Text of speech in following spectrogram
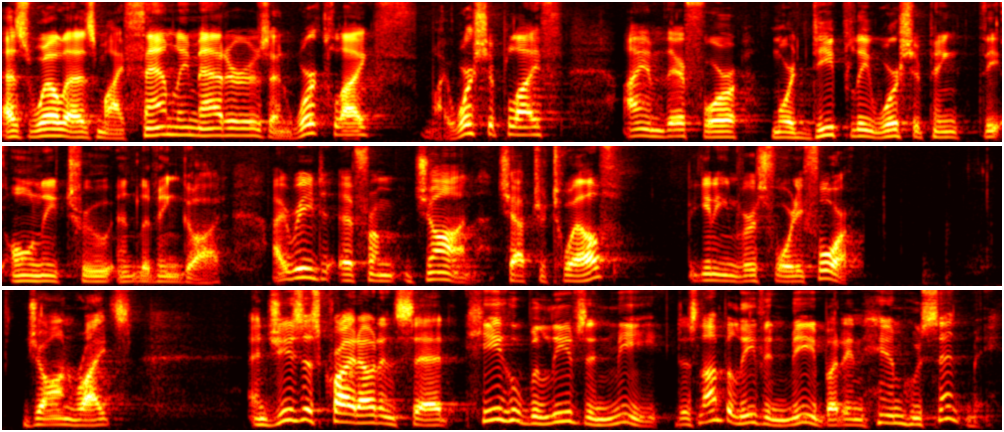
as well as my family matters and work life, my worship life, I am therefore more deeply worshiping the only true and living God. I read uh, from John chapter 12, beginning in verse 44. John writes, and Jesus cried out and said, he who believes in me does not believe in me, but in him who sent me.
